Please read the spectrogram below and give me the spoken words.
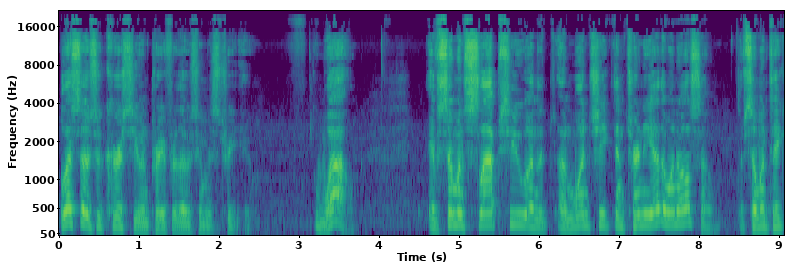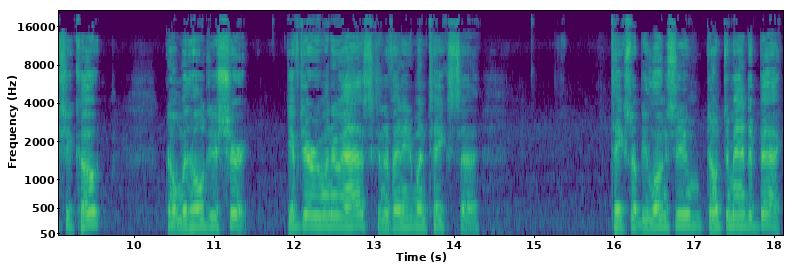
bless those who curse you and pray for those who mistreat you. Wow. If someone slaps you on the on one cheek, then turn the other one also. If someone takes your coat, don't withhold your shirt. Give to everyone who asks, and if anyone takes uh, takes what belongs to you, don't demand it back.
